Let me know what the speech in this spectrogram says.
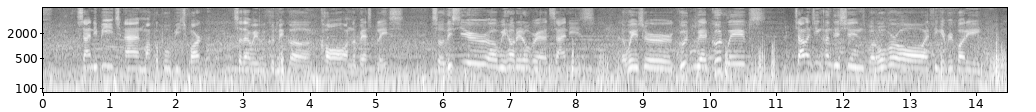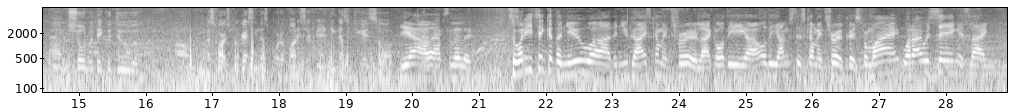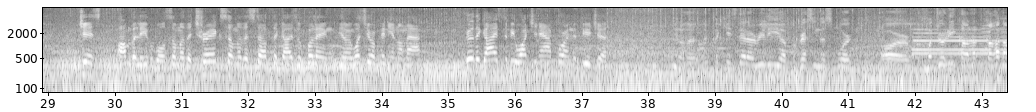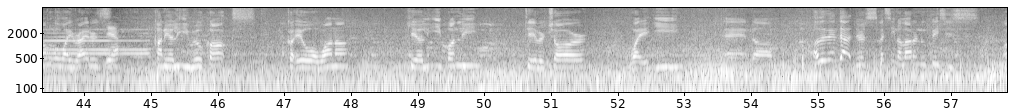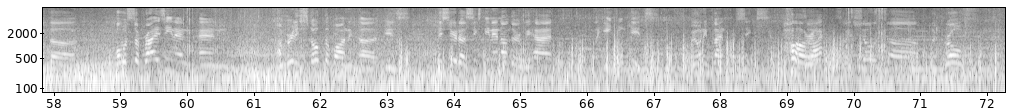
Sandy Beach and Makapu'u Beach Park so that way we could make a call on the best place. So this year uh, we held it over at Sandy's. The waves were good we had good waves challenging conditions but overall I think everybody um, showed what they could do um, as far as progressing the sport of body surfing. I think that's what you guys saw. Yeah, absolutely. So what do you think of the new uh, the new guys coming through? Like all the uh, all the youngsters coming through? Because from my what I was seeing is like just unbelievable. Some of the tricks, some of the stuff that guys are pulling. You know, what's your opinion on that? Who are the guys to be watching out for in the future? You know, the, the, the kids that are really uh, progressing the sport are majority Kahanalu Hawaii riders. Yeah. Kaneali'i Wilcox, Ka'eo Awana, Keali'i Punley, Taylor Char, Wyatt E, and um, other than that, there's I've seen a lot of new faces of the. What was surprising and and I'm really stoked upon uh, is this year the 16 and under we had like 18 kids. We only planned for six. All so right. It, so it shows uh, the growth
